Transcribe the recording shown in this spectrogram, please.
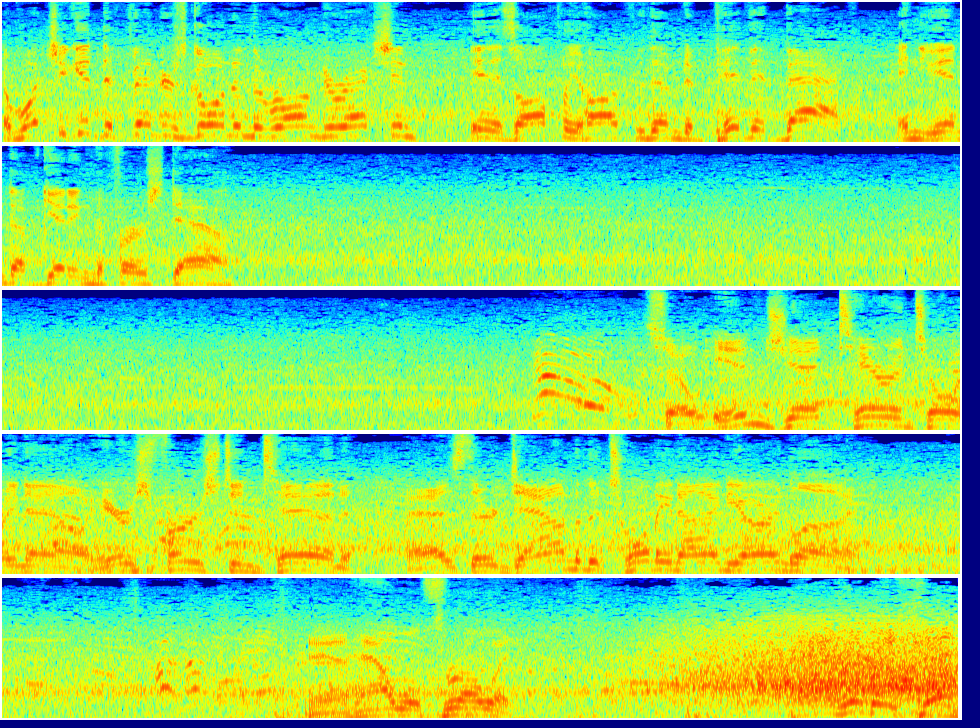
And once you get defenders going in the wrong direction, it is awfully hard for them to pivot back, and you end up getting the first down. So in jet territory now. Here's first and 10 as they're down to the 29-yard line. And Howell will throw it. Hit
